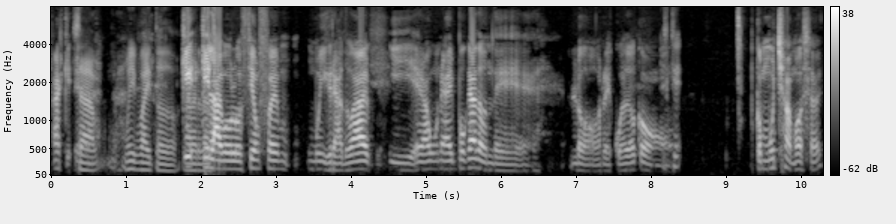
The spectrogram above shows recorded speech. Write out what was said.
aquí- O sea, muy guay todo. que, la evolución fue muy gradual y era una época donde lo recuerdo con, Es que, con mucho amor, ¿sabes?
